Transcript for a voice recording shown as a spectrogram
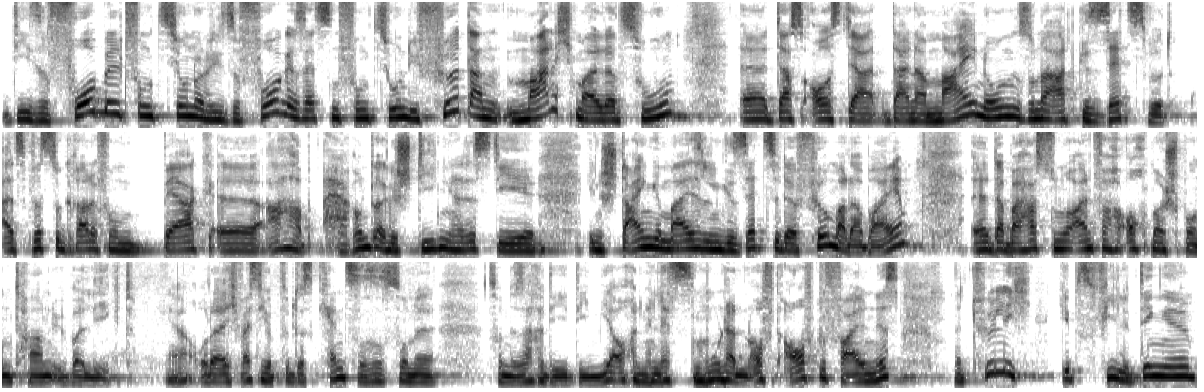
diese Vorbildfunktion oder diese vorgesetzten Funktion, die führt dann manchmal dazu, äh, dass aus der, deiner Meinung so eine Art Gesetz wird. Als wirst du gerade vom Berg äh, Ahab heruntergestiegen, hättest die in Stein gemeißelten Gesetze der Firma dabei. Äh, dabei hast du nur einfach auch mal spontan überlegt. Ja, oder ich weiß nicht, ob du das kennst. Das ist so eine, so eine Sache, die, die mir auch in den letzten Monaten oft aufgefallen ist. Natürlich gibt's viele Dinge,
